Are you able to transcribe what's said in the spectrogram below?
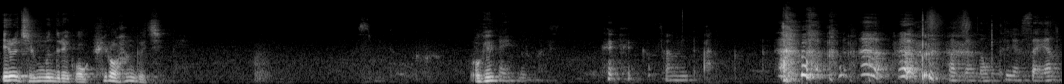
이런 질문들이 꼭 필요한 거지. 오케이? 네. 감사합니다. 아까 너무 틀렸어요.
